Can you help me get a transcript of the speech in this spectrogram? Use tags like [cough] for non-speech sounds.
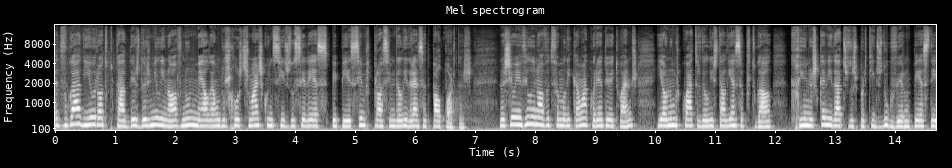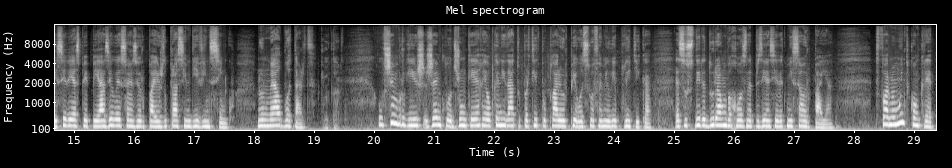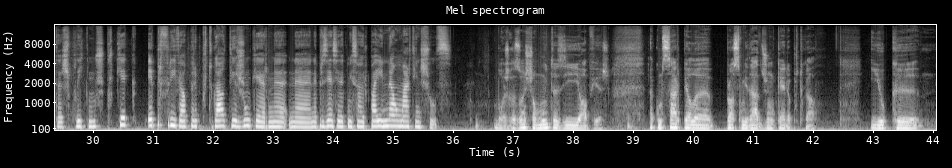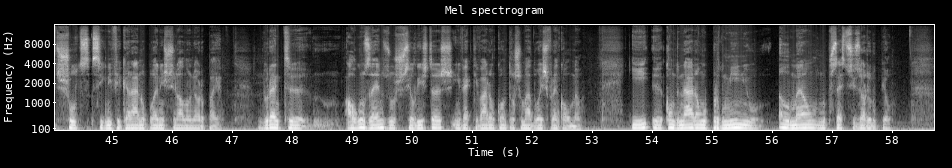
Advogado e eurodeputado desde 2009, Nuno Melo é um dos rostos mais conhecidos do CDS-PP, sempre próximo da liderança de Paulo Portas. Nasceu em Vila Nova de Famalicão há 48 anos e é o número 4 da lista Aliança Portugal, que reúne os candidatos dos partidos do governo PSD e CDS-PP às eleições europeias do próximo dia 25. Nuno Melo, boa tarde. Boa tarde. O luxemburguês Jean-Claude Juncker é o candidato do Partido Popular Europeu, a sua família política, a suceder a Durão Barroso na presidência da Comissão Europeia. De forma muito concreta, explique-nos porque é que é preferível para Portugal ter Juncker na, na, na presidência da Comissão Europeia e não Martin Schulz. Bom, as razões são muitas e óbvias. A começar pela proximidade de Juncker a Portugal e o que Schulz significará no plano institucional na União Europeia. Durante alguns anos, os socialistas invectivaram contra o chamado ex-franco-alemão e eh, condenaram o predomínio alemão no processo decisório europeu.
